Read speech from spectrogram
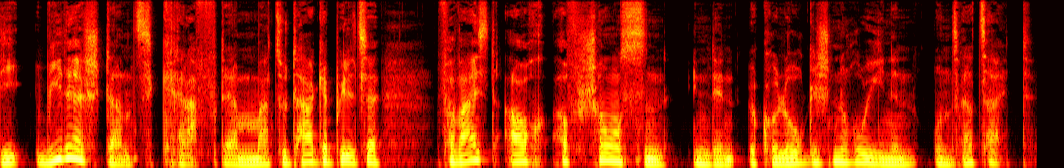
die Widerstandskraft der Matsutake-Pilze verweist auch auf Chancen in den ökologischen Ruinen unserer Zeit.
